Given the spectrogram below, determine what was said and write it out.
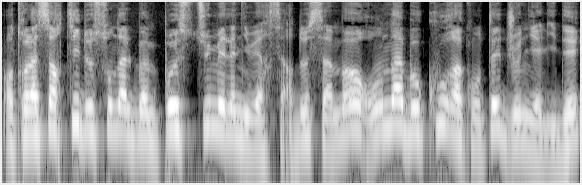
Entre la sortie de son album posthume et l'anniversaire de sa mort, on a beaucoup raconté Johnny Hallyday,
